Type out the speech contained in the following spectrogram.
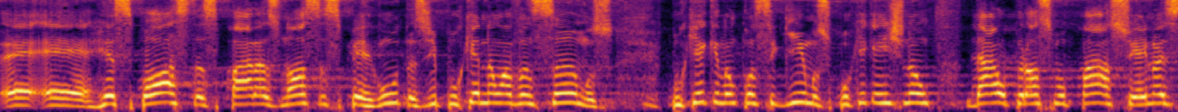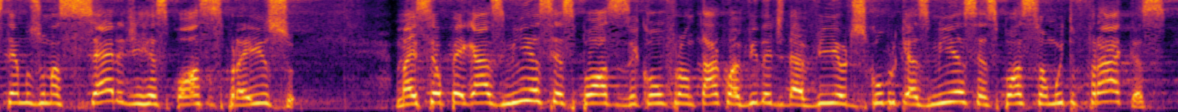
é, é, respostas para as nossas perguntas de por que não avançamos, por que, que não conseguimos, por que, que a gente não dá o próximo passo, e aí nós temos uma série de respostas para isso. Mas se eu pegar as minhas respostas e confrontar com a vida de Davi, eu descubro que as minhas respostas são muito fracas.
